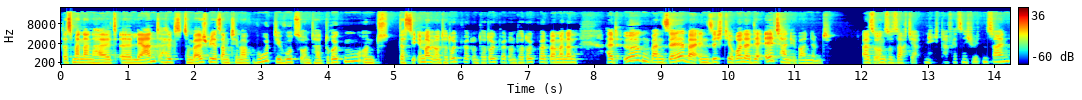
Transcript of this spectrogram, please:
dass man dann halt äh, lernt, halt zum Beispiel jetzt am Thema Wut, die Wut zu unterdrücken und dass sie immer mehr unterdrückt wird, unterdrückt wird, unterdrückt wird, weil man dann halt irgendwann selber in sich die Rolle der Eltern übernimmt. Also und so sagt, ja, nee, ich darf jetzt nicht wütend sein,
